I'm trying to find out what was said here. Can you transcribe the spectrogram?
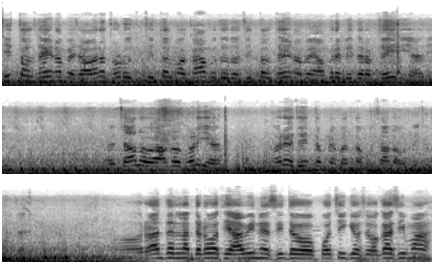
ચિત્તલ થઈને અમે જવાના. થોડું ચિત્તલમાં કામ હતું તો ચિત્તલ થઈને અમે અમરેલી તરફ જઈ રહ્યા છીએ. ચાલો, આગળ મળીએ ઘરે જઈને તમને બતાવું. ચાલો, બીજું વધારે રાંદલના દડવાથી આવીને સીધો પહોંચી ગયો છું અગાસીમાં.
